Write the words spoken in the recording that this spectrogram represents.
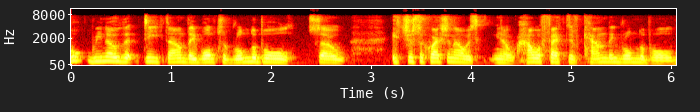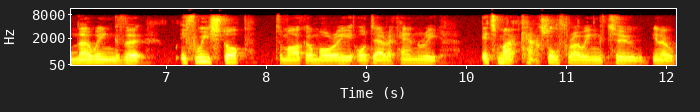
But we know that deep down they want to run the ball. So it's just a question now is you know how effective can they run the ball, knowing that if we stop DeMarco Murray or Derrick Henry, it's Matt Cassel throwing to you know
